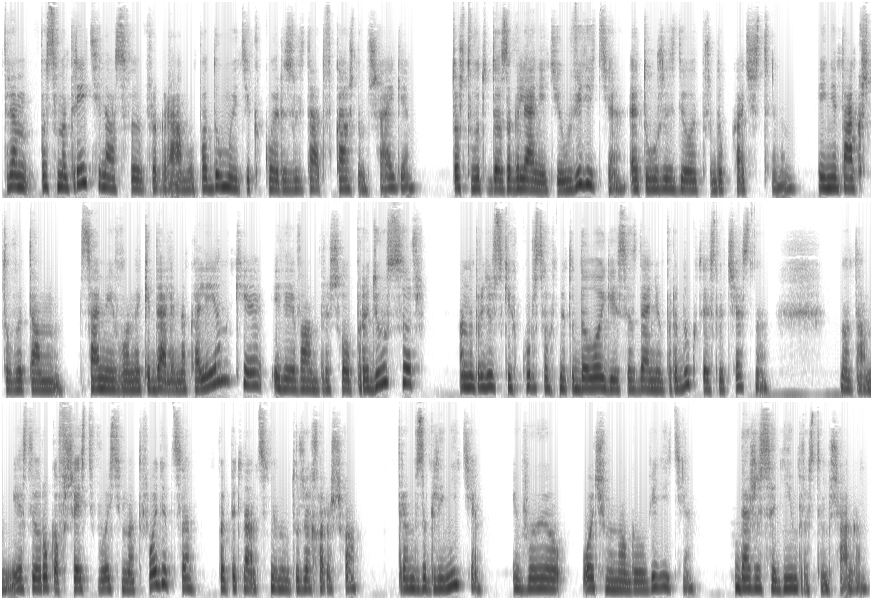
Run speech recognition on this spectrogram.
Прям посмотрите на свою программу, подумайте, какой результат в каждом шаге. То, что вы туда заглянете и увидите, это уже сделает продукт качественным. И не так, что вы там сами его накидали на коленки, или вам пришел продюсер, а на продюсерских курсах методологии создания продукта, если честно, ну там, если уроков 6-8 отводится, по 15 минут уже хорошо. Прям загляните, и вы очень много увидите, даже с одним простым шагом.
